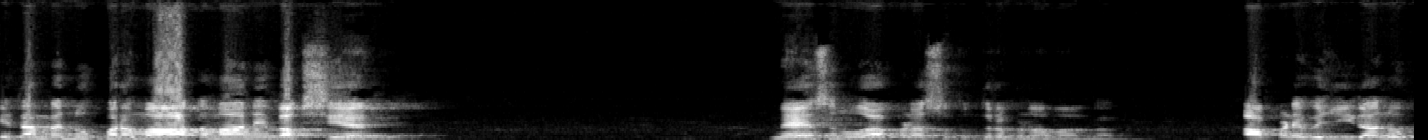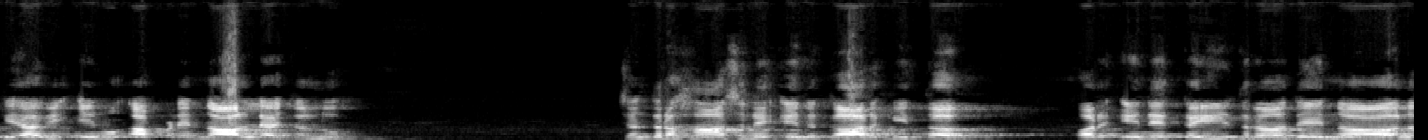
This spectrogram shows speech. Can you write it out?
ਇਹ ਤਾਂ ਮੈਨੂੰ ਪਰਮਾਤਮਾ ਨੇ ਬਖਸ਼ਿਆ ਮੈਂ ਇਸ ਨੂੰ ਆਪਣਾ ਸੁਪੁੱਤਰ ਬਣਾਵਾਂਗਾ। ਆਪਣੇ ਵਜ਼ੀਰਾਂ ਨੂੰ ਕਿਹਾ ਵੀ ਇਹਨੂੰ ਆਪਣੇ ਨਾਲ ਲੈ ਚੱਲੋ। ਚੰਦਰਹਾਸ ਨੇ ਇਨਕਾਰ ਕੀਤਾ, ਪਰ ਇਹਨੇ ਕਈ ਤਰ੍ਹਾਂ ਦੇ ਨਾਲ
